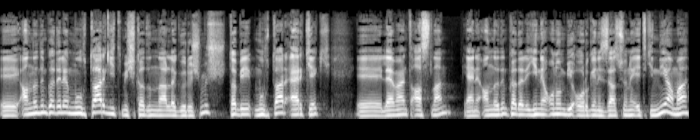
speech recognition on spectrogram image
Ee, anladığım kadarıyla muhtar gitmiş kadınlarla görüşmüş. Tabii muhtar erkek e, Levent Aslan. Yani anladığım kadarıyla yine onun bir organizasyonu etkinliği ama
